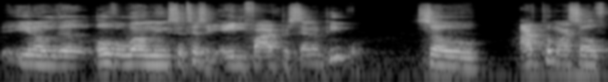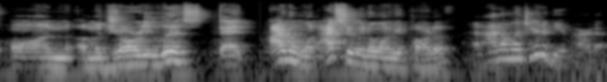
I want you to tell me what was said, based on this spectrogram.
you know, the overwhelming statistic 85% of people. So I've put myself on a majority list that I don't want, I certainly don't want to be a part of, And I don't want you to be a part of.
